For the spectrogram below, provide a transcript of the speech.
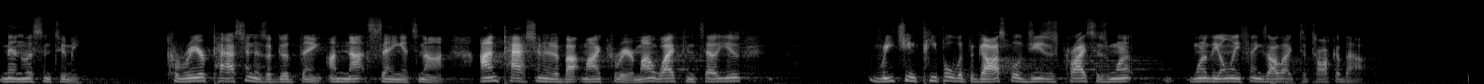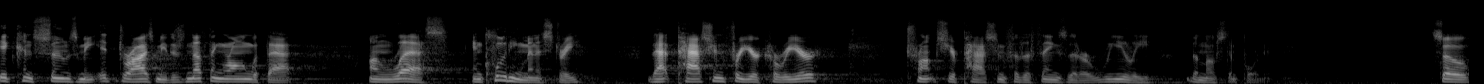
Men, listen to me. Career passion is a good thing. I'm not saying it's not. I'm passionate about my career. My wife can tell you reaching people with the gospel of Jesus Christ is one, one of the only things I like to talk about. It consumes me, it drives me. There's nothing wrong with that unless, including ministry, that passion for your career trumps your passion for the things that are really the most important. So,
